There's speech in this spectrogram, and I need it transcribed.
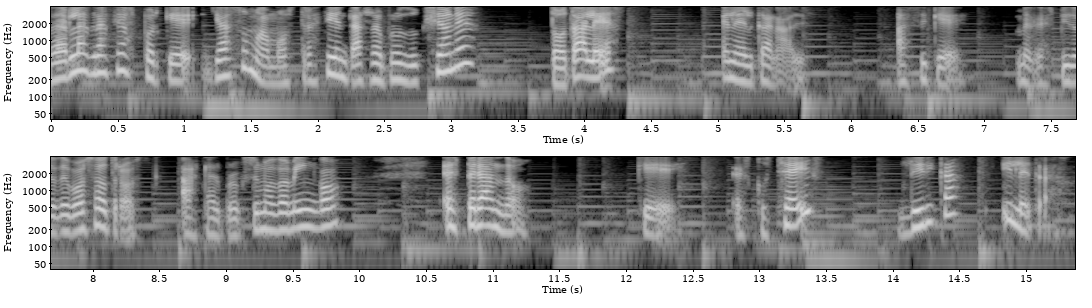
dar las gracias porque ya sumamos 300 reproducciones totales en el canal. Así que me despido de vosotros hasta el próximo domingo, esperando que escuchéis lírica y letra.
